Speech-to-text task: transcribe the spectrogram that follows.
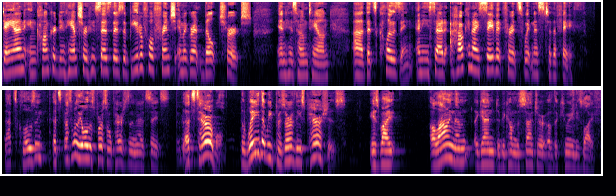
Dan in Concord, New Hampshire, who says there's a beautiful French immigrant built church in his hometown uh, that's closing. And he said, How can I save it for its witness to the faith? That's closing? That's, that's one of the oldest personal parishes in the United States. That's terrible. The way that we preserve these parishes is by allowing them, again, to become the center of the community's life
